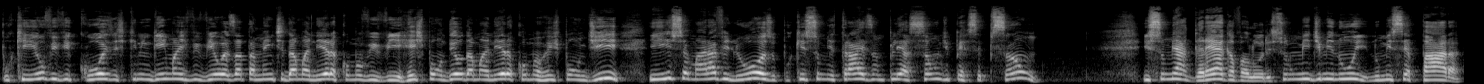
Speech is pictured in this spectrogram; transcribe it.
Porque eu vivi coisas que ninguém mais viveu exatamente da maneira como eu vivi, respondeu da maneira como eu respondi, e isso é maravilhoso, porque isso me traz ampliação de percepção. Isso me agrega valor, isso não me diminui, não me separa.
